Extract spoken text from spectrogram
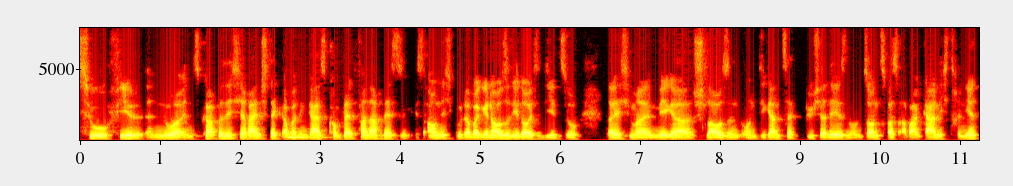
zu viel äh, nur ins Körperliche reinsteckt, aber den Geist komplett vernachlässigt, ist auch nicht gut. Aber genauso die Leute, die jetzt so, sag ich mal, mega schlau sind und die ganze Zeit Bücher lesen und sonst was, aber gar nicht trainieren,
